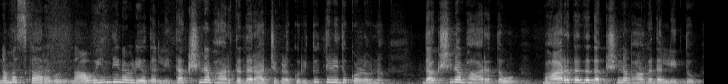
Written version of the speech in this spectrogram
ನಮಸ್ಕಾರಗಳು. ನಾವು ಇಂದಿನ ವಿಡಿಯೋದಲ್ಲಿ ದಕ್ಷಿಣ ಭಾರತದ ರಾಜ್ಯಗಳ ಕುರಿತು ತಿಳಿದುಕೊಳ್ಳೋಣ. ದಕ್ಷಿಣ ಭಾರತವು ಭಾರತದ ದಕ್ಷಿಣ ಭಾಗದಲ್ಲಿದ್ದು,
